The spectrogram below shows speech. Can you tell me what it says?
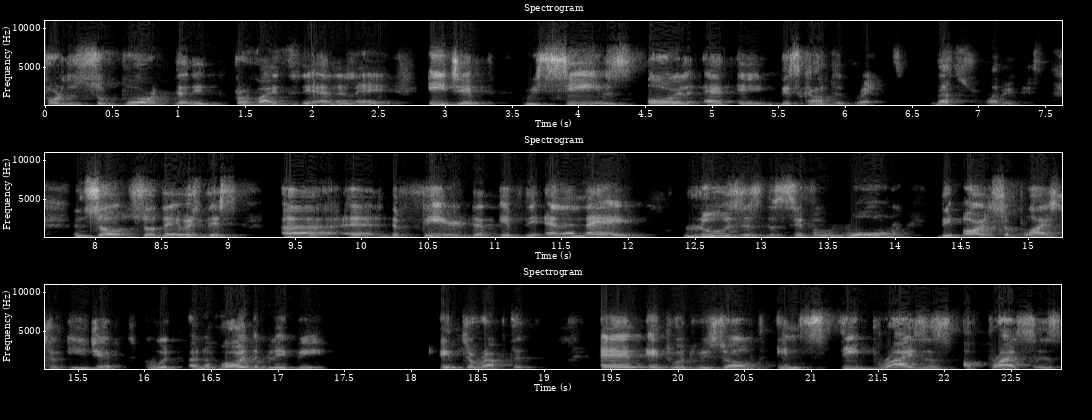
for the support that it provides the NLA, Egypt receives oil at a discounted rate. That's what it is. And so, so there is this Uh, uh, the fear that if the LNA loses the civil war, the oil supplies to Egypt would unavoidably be interrupted and it would result in steep rises of prices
